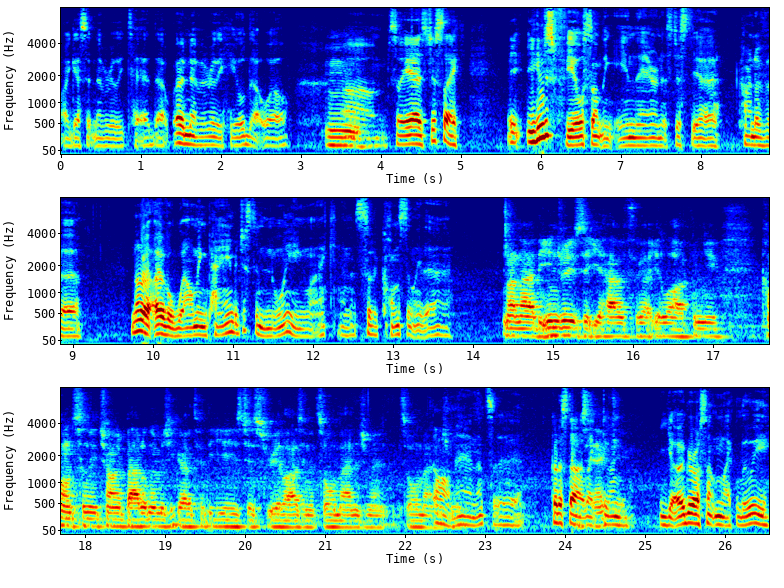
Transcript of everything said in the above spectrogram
I guess it never really teared that, uh, never really healed that well. Mm. Um, so yeah, it's just like it, you can just feel something in there, and it's just yeah, kind of a not an overwhelming pain, but just annoying. Like, and it's sort of constantly there. I know the injuries that you have throughout your life, and you constantly trying to battle them as you go through the years, just realizing it's all management. It's all management. Oh man, that's it. Got to start like doing yoga or something like Louis.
